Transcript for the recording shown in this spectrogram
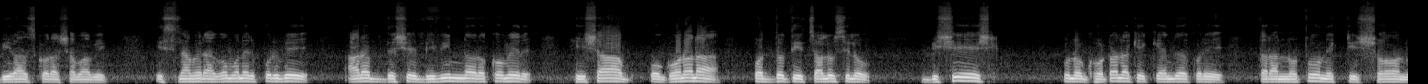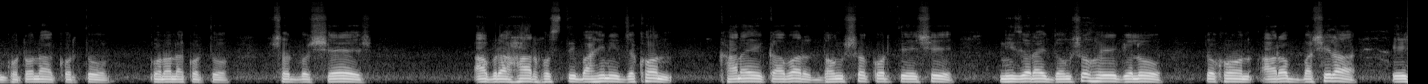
বিরাজ করা স্বাভাবিক। ইসলামের আগমনের পূর্বে আরব দেশে বিভিন্ন রকমের হিসাব ও গণনা পদ্ধতি চালু ছিল। বিশেষ কোনো ঘটনাকে কেন্দ্র করে তারা নতুন একটি সন ঘটনা করত, গণনা করত। সর্বশেষ আব্রাহার হস্তি বাহিনী যখন খানায় কাবার ধ্বংস করতে এসে নিজেরাই ধ্বংস হয়ে গেল, তখন আরববাসীরা এই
